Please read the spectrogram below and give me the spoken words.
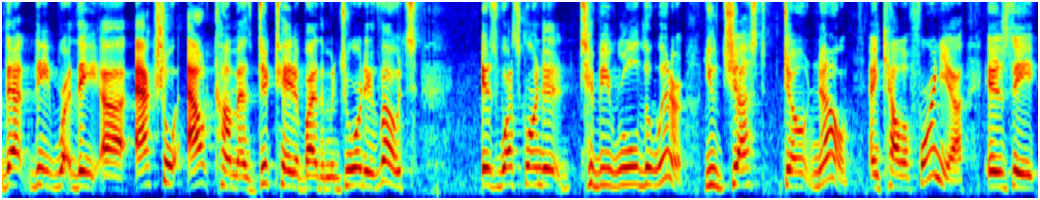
that the, the uh, actual outcome, as dictated by the majority of votes, is what's going to, to be ruled the winner. You just don't know. And California is the,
